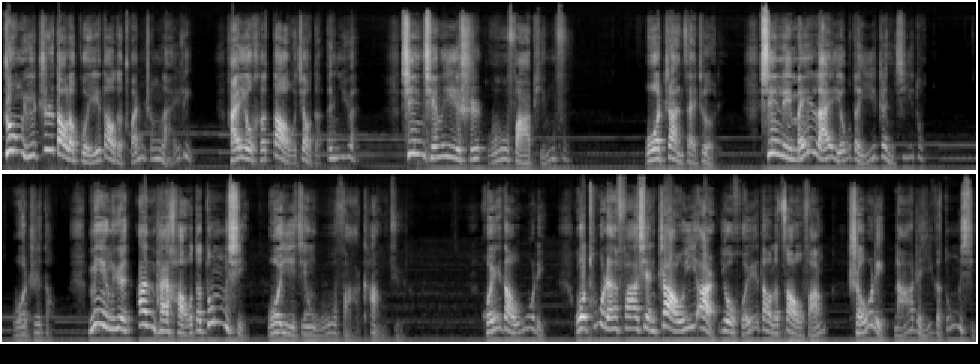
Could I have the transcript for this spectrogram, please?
终于知道了鬼道的传承来历，还有和道教的恩怨，心情一时无法平复。我站在这里，心里没来由的一阵激动。我知道，命运安排好的东西，我已经无法抗拒了。回到屋里，我突然发现赵一二又回到了灶房，手里拿着一个东西，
